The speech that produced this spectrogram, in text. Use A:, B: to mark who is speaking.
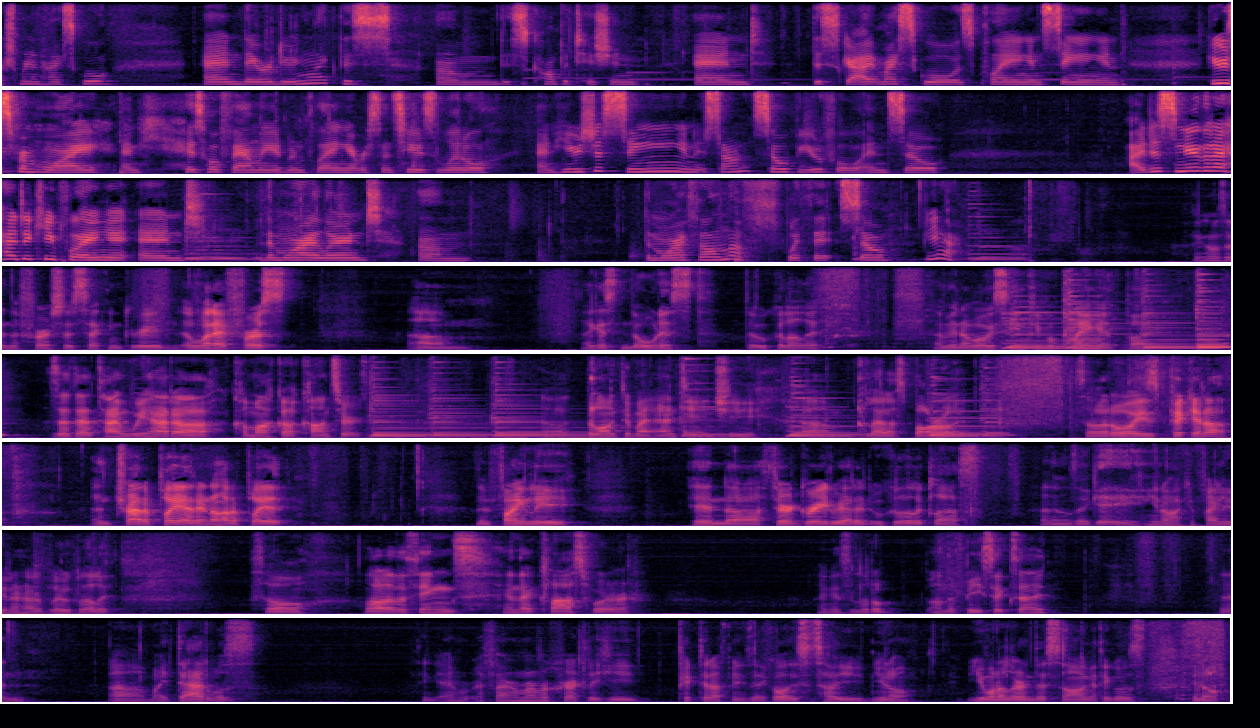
A: freshman in high school, and they were doing like this um, this competition, and this guy at my school was playing and singing, and he was from Hawaii, and his whole family had been playing ever since he was little, and he was just singing, and it sounded so beautiful, and so I just knew that I had to keep playing it, and the more I learned, um, the more I fell in love with it. So yeah.
B: I think I was in the first or second grade when I first, um, I guess, noticed the ukulele. I mean, I've always seen people playing it, but because at that time we had a Kamaka concert. Uh, it belonged to my auntie, and she um, let us borrow it. So I'd always pick it up and try to play it. I didn't know how to play it. Then finally, in uh, third grade, we had an ukulele class, and I was like, "Hey, you know, I can finally learn how to play ukulele." So a lot of the things in that class were, I guess, a little on the basic side. And uh, my dad was, I think, if I remember correctly, he picked it up and he's like, "Oh, this is how you, you know, you want to learn this song." I think it was, you know.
